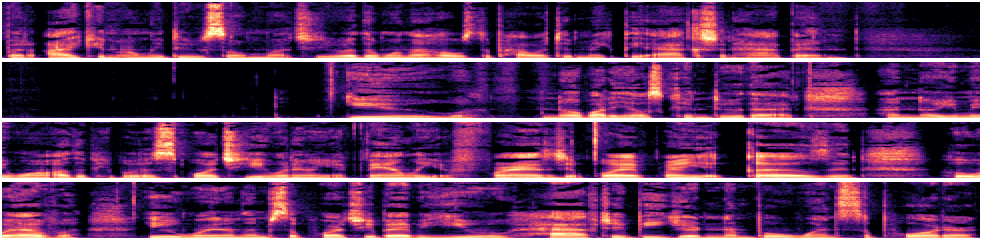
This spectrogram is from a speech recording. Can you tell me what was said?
But I can only do so much. You're the one that holds the power to make the action happen. You Nobody else can do that. I know you may want other people to support you, and your family, your friends, your boyfriend, your cousin, whoever. You wait on them to support you, baby. You have to be your number one supporter.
